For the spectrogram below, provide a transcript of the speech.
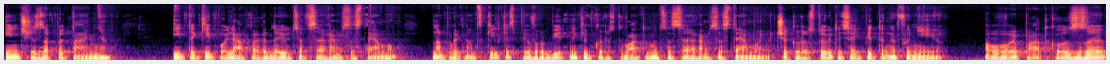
інші запитання, і такі поля передаються в CRM-систему, наприклад, скільки співробітників користуватимуться CRM-системою, чи користуєтеся IP-телефонією, у випадку з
